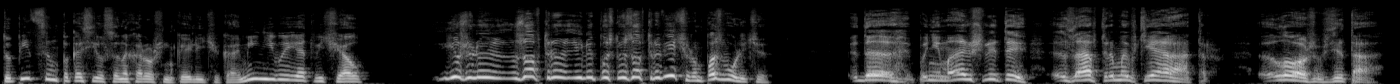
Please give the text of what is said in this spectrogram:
Тупицын покосился на хорошенькое личико Аминьевой и отвечал. — Ежели завтра или послезавтра вечером позволите. — Да понимаешь ли ты, завтра мы в театр. Ложа взята.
